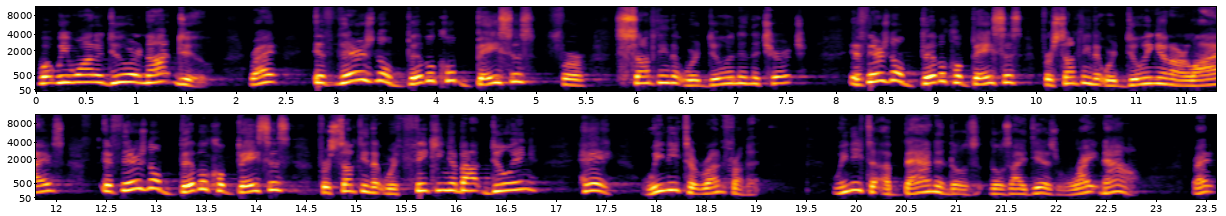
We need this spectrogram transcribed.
what we want to do or not do right if there's no biblical basis for something that we're doing in the church if there's no biblical basis for something that we're doing in our lives if there's no biblical basis for something that we're thinking about doing hey we need to run from it. We need to abandon those, those ideas right now, right?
